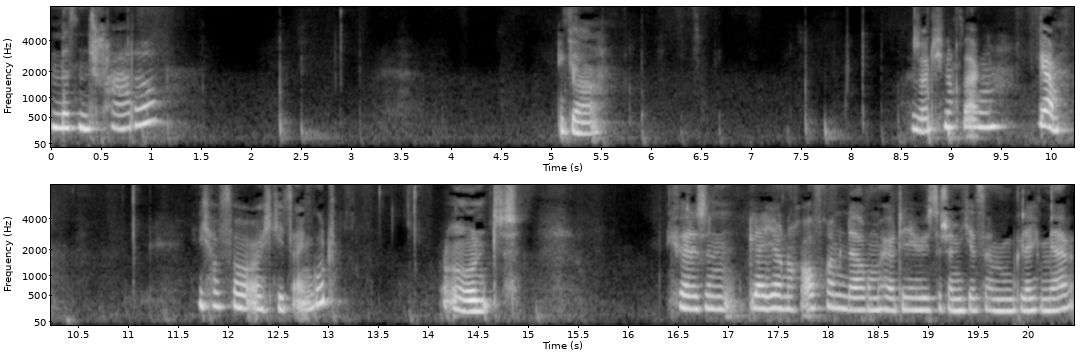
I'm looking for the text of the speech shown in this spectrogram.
Ein bisschen schade. Ja. Was sollte ich noch sagen? Ja. Ich hoffe, euch geht's allen gut. Und ich werde es dann gleich auch noch aufräumen, darum hört ihr höchstwahrscheinlich jetzt gleich mehr,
